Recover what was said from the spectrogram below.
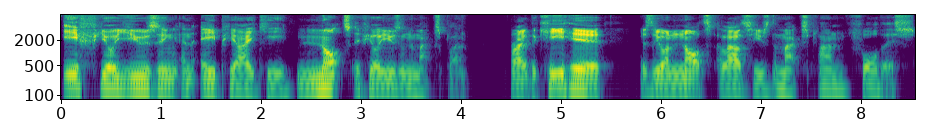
if you're using an API key, not if you're using the max plan right? The key here is you are not allowed to use the max plan for this,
